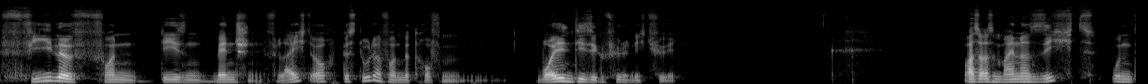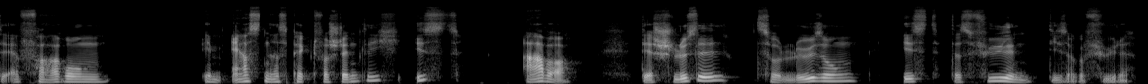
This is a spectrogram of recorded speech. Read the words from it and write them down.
viele von diesen Menschen, vielleicht auch bist du davon betroffen, wollen diese Gefühle nicht fühlen. Was aus meiner Sicht und Erfahrung im ersten Aspekt verständlich ist, aber der Schlüssel zur Lösung ist das Fühlen dieser Gefühle.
